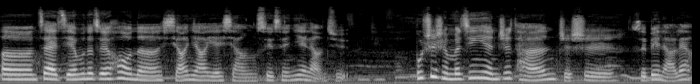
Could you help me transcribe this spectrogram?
嗯，在节目的最后呢，小鸟也想碎碎念两句，不是什么经验之谈，只是随便聊聊。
